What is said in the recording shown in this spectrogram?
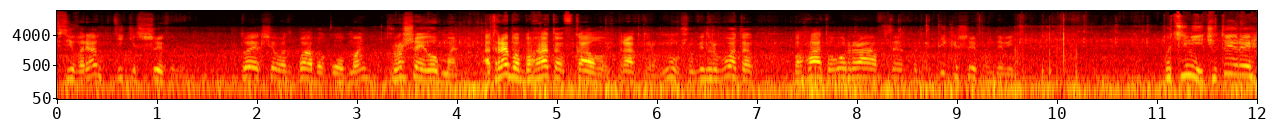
всі варіанти тільки з шифером. То якщо у вас бабок обмаль, грошей обмаль, а треба багато вкалувати трактором, ну, щоб він роботав, багато орав, все, тільки шифром дивіться. По ціні 4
